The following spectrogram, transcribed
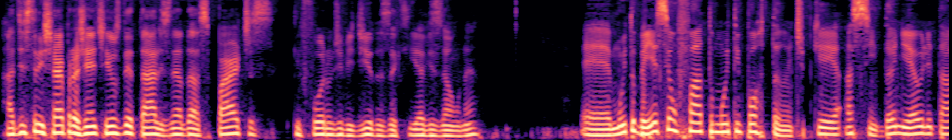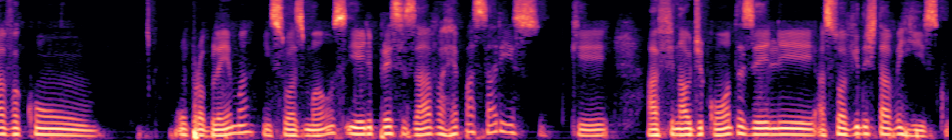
a destrinchar para a gente os detalhes né, das partes que foram divididas aqui, a visão, né? É, muito bem, esse é um fato muito importante, porque assim, Daniel ele estava com um problema em suas mãos e ele precisava repassar isso, porque afinal de contas ele, a sua vida estava em risco.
